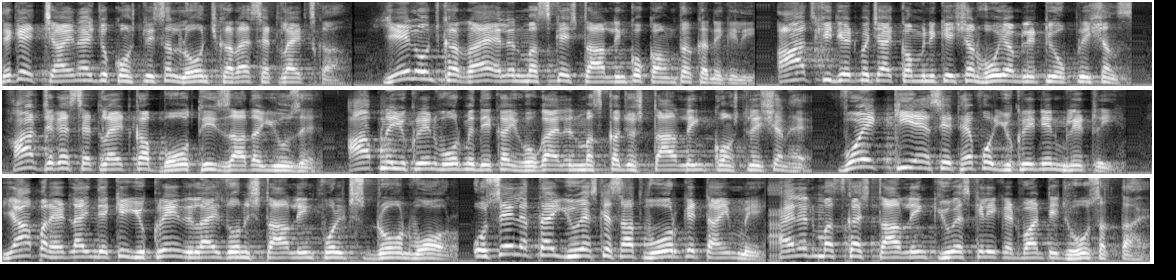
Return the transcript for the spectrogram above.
देखिए चाइना जो कॉन्स्टलेशन लॉन्च कर रहा है सैटेलाइट्स का, ये लॉन्च कर रहा है एलन मस्क के स्टारलिंक को काउंटर करने के लिए। आज की डेट में चाहे कम्युनिकेशन हो या मिलिट्री ऑपरेशन हर जगह सैटेलाइट का बहुत ही ज़्यादा यूज़ है। आपने यूक्रेन वॉर में देखा ही होगा एलन मस्क का जो स्टारलिंक कॉन्स्टलेशन है, वो एक की एसेट है फॉर यूक्रेनियन मिलिट्री यहाँ पर हेडलाइन देखिए Ukraine relies on Starlink for its drone war उसे लगता है यूएस के साथ वॉर के टाइम में एलन मस्क का स्टारलिंक यूएस के लिए एक एडवांटेज हो सकता है।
